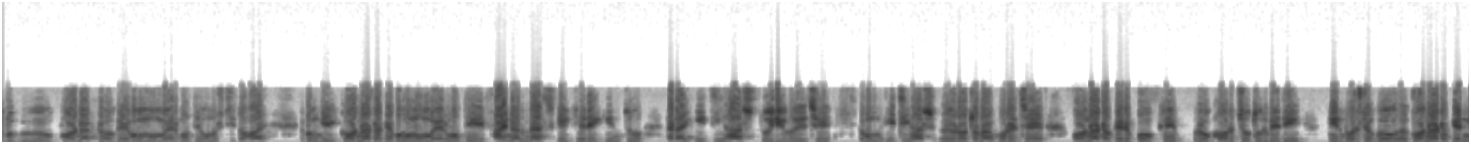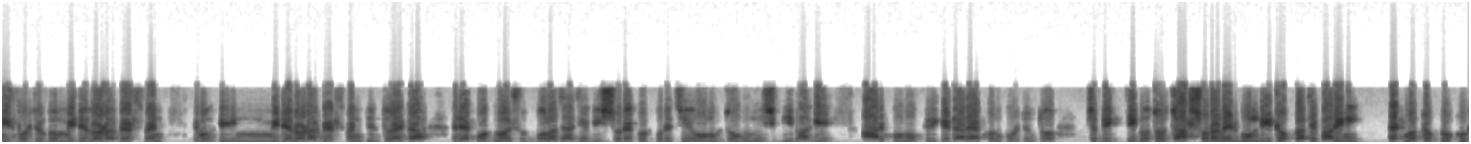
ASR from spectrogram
এবং কর্ণাটক এবং মুম্বাইয়ের মধ্যে অনুষ্ঠিত হয়। এবং এই কর্ণাটক এবং মুম্বাইয়ের মধ্যে ফাইনাল ম্যাচকে ঘিরে কিন্তু একটা ইতিহাস তৈরি হয়েছে। এবং ইতিহাস রচনা করেছে কর্ণাটকের পক্ষে প্রখর চতুর্বেদী, নির্ভরযোগ্য, কর্ণাটকের নির্ভরযোগ্য মিডল অর্ডার ব্যাটসম্যান এবং এই মিডল অর্ডার ব্যাটসম্যান কিন্তু একটা রেকর্ড নয়, শুধু বলা যায় যে বিশ্ব রেকর্ড করেছে অনূর্ধ্ব উনিশ বিভাগে। আর কোন ক্রিকেটার এখন পর্যন্ত ব্যক্তিগত চারশো রানের গন্ডি টপকাতে পারেনি। একমাত্র প্রকুর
